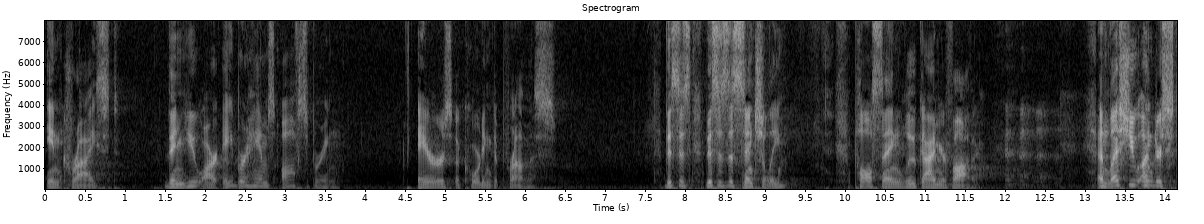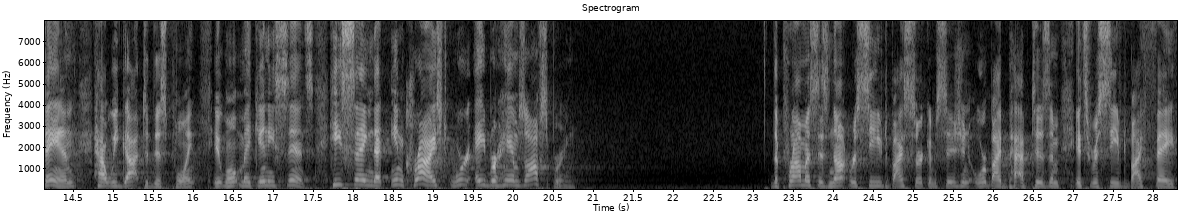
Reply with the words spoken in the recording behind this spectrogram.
in Christ, then you are Abraham's offspring, heirs according to promise. This is, this is essentially Paul saying, Luke, I am your father. Unless you understand how we got to this point, it won't make any sense. He's saying that in Christ, we're Abraham's offspring. The promise is not received by circumcision or by baptism, it's received by faith.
